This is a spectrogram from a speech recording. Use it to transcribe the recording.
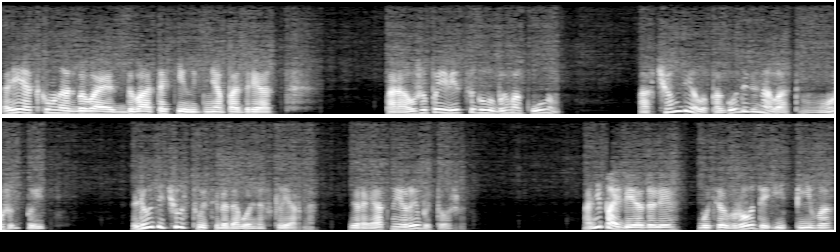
«Редко у нас бывает два таких дня подряд», Пора уже появиться голубым акулам. А в чем дело? Погода виновата? Может быть. Люди чувствуют себя довольно скверно. Вероятно, и рыбы тоже. Они пообедали, бутерброды и пиво,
